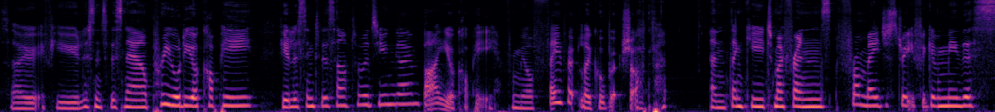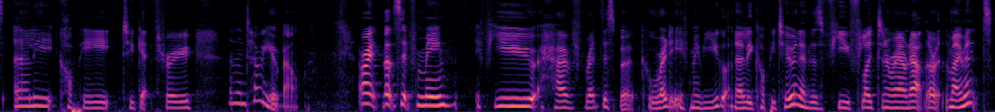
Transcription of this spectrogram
So if you listen to this now, pre order your copy. If you're listening to this afterwards, you can go and buy your copy from your favourite local bookshop. And thank you to my friends from Major Street for giving me this early copy to get through and then tell you about. All right, that's it from me. If you have read this book already, if maybe you got an early copy too, and there's a few floating around out there at the moment,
